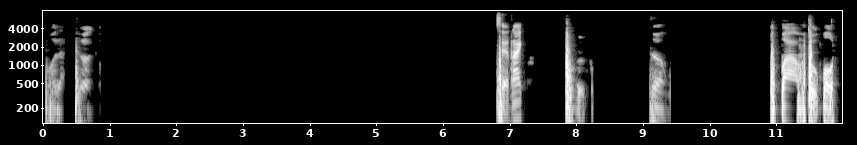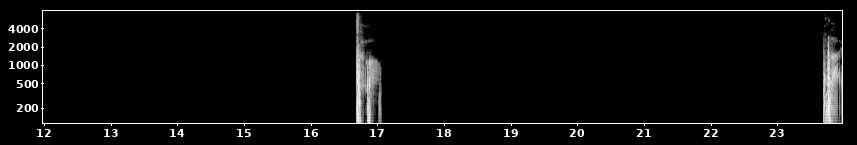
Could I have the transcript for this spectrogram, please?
Của sẽ nách top ba và thủ một. Giải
